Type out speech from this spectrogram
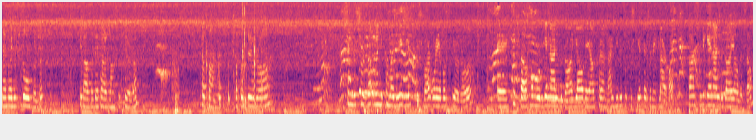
Ve böyle su doldurduk. Biraz da deterjan sıkıyorum. Kapağını kapatıyorum. Şimdi şurada ön yıkama diye bir tuş var. Oraya basıyoruz. Ee, pizza, hamur, genel gıda, yağ veya karamel gibi tutuş diye seçenekler var. Ben şimdi genel gıdayı alacağım.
